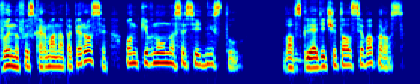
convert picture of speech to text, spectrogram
Вынув из кармана папиросы, он кивнул на соседний стул. Во взгляде читался вопрос.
